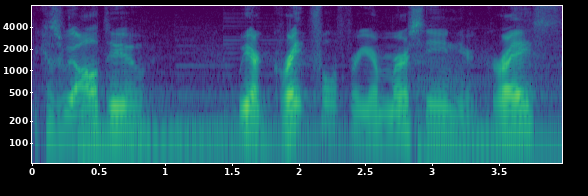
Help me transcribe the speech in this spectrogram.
because we all do, we are grateful for your mercy and your grace.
